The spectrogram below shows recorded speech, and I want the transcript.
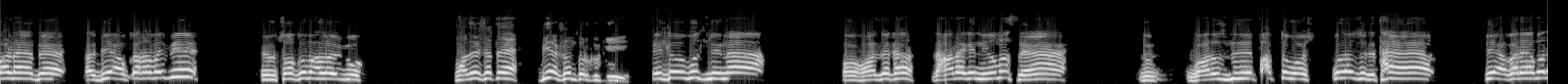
বাড়ায় দে। দিয়ে করা পাইবি চোখও ভালো হইব। মদের সাথে বিয়ের সম্পর্ক কি? এই তো বুঝলি না। ও হজে খা যাওয়ার আগে নিয়ম আছে। গরজ যদি প্রাপ্ত বয়স পোলা যদি থাকে বিয়ে করে আবার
